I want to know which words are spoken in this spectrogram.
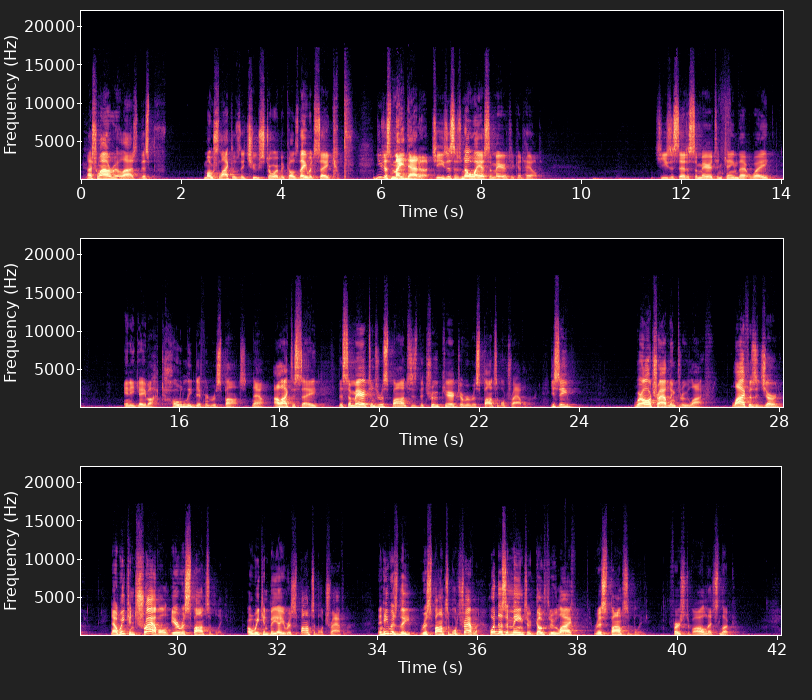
That's why I realized this most likely was a true story because they would say, You just made that up, Jesus. There's no way a Samaritan could help. Jesus said a Samaritan came that way and he gave a totally different response. Now, I like to say the Samaritan's response is the true character of a responsible traveler. You see, we're all traveling through life. Life is a journey. Now, we can travel irresponsibly, or we can be a responsible traveler. And he was the responsible traveler. What does it mean to go through life responsibly? First of all, let's look.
